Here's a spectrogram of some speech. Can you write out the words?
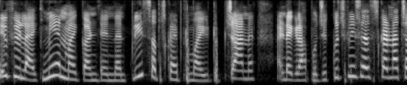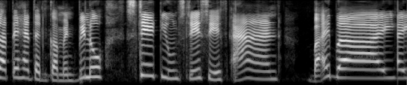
if you like me and my content then please subscribe to my YouTube channel and अगर आप मुझे कुछ भी सर्च करना चाहते हैं then comment below stay tune stay safe and bye bye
